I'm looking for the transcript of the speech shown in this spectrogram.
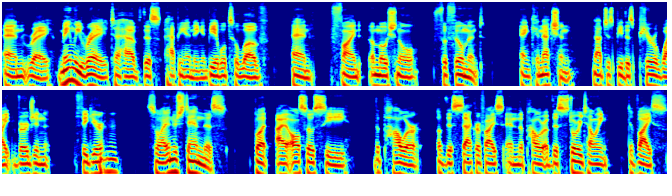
and Rey, mainly Rey, to have this happy ending and be able to love and find emotional fulfillment and connection, not just be this pure white virgin figure. Mhm. So I understand this, but I also see the power of this sacrifice and the power of this storytelling device.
